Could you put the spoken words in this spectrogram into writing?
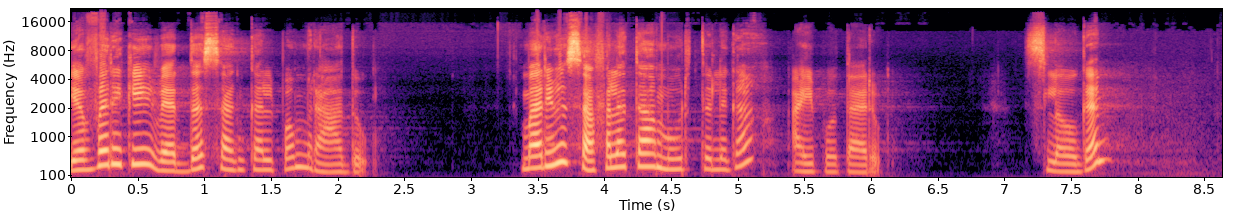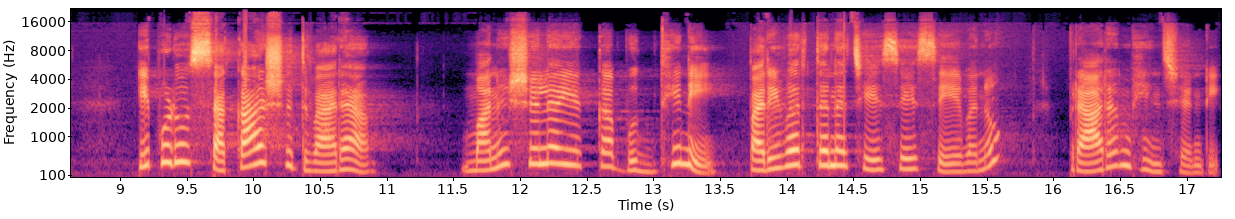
ఎవ్వరికీ వ్యర్థ సంకల్పం రాదు. మరియు సఫలతామూర్తులుగా అయిపోతారు. స్లోగన్ ఇప్పుడు సకాష్ ద్వారా మనుషుల యొక్క బుద్ధిని పరివర్తన చేసే సేవను ప్రారంభించండి.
